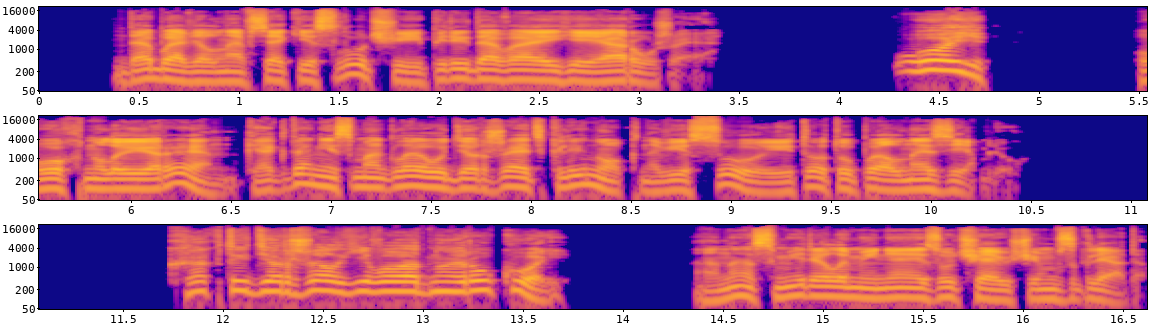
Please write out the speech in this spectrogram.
— добавил на всякий случай, передавая ей оружие. «Ой!» — охнула Ирен, когда не смогла удержать клинок на весу, и тот упал на землю. «Как ты держал его одной рукой?» Она смирила меня изучающим взглядом.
